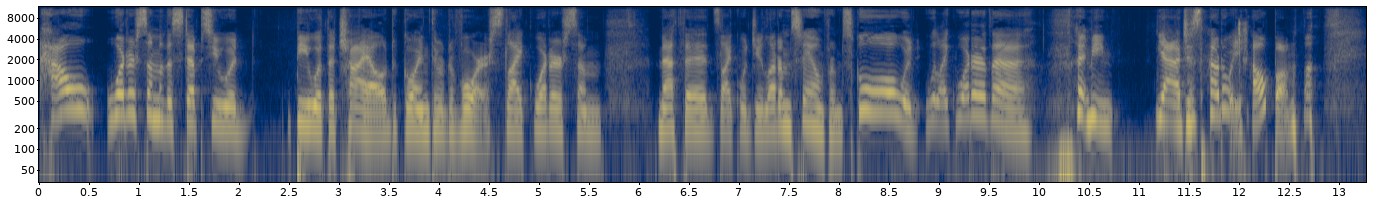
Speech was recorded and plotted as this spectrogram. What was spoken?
How, what are some of the steps you would be with a child going through divorce? Like, what are some methods? Like, would you let them stay home from school? Would, like, what are the, I mean, yeah, just how do we help them?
